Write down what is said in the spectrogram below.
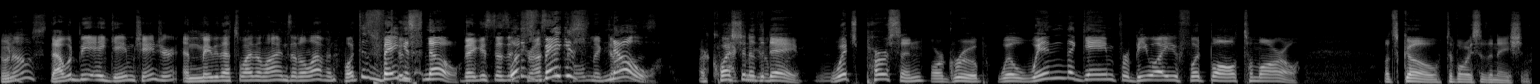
Who knows? That would be a game changer, and maybe that's why the line's at eleven. What does Vegas know? Vegas doesn't What does trust that Vegas Cole McDonald's know? Our question of the day: gonna. Which person or group will win the game for BYU football tomorrow? Let's go to Voice of the Nation.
